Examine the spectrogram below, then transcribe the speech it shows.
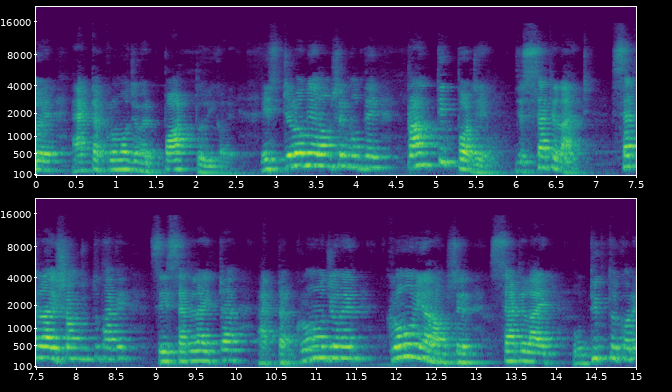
হয়ে একটা ক্রোমোজোমের পার্ট তৈরি করে। এই টেলোমিয়ার অংশের মধ্যে প্রান্তিক পর্যায়ে যে স্যাটেলাইট স্যাটেলাইট সংযুক্ত থাকে, সেই স্যাটেলাইটটা একটা ক্রোমোজোমের ক্রোমোমিয়ার অংশের স্যাটেলাইট উদ্দীপ্ত করে,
